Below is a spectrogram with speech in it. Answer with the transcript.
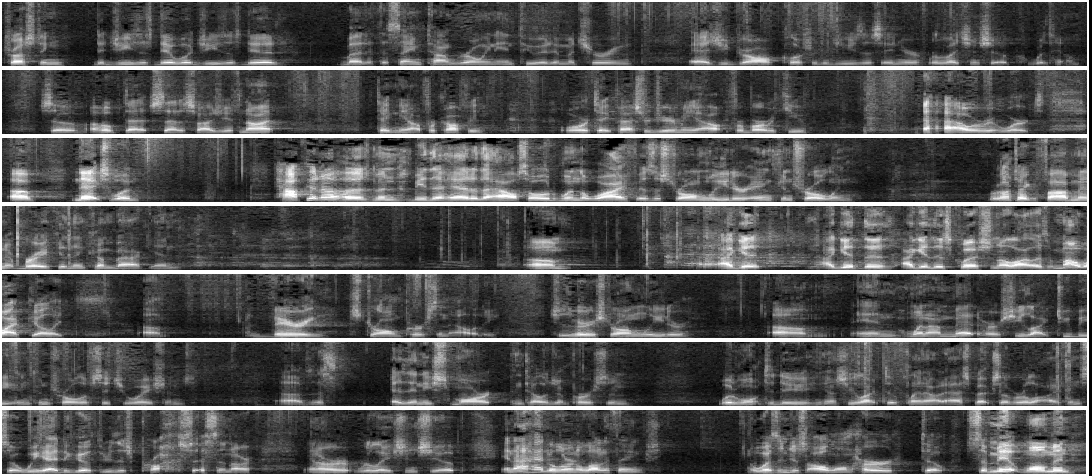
trusting that Jesus did what Jesus did, but at the same time growing into it and maturing as you draw closer to Jesus in your relationship with Him. So I hope that satisfies you. If not, take me out for coffee or take Pastor Jeremy out for barbecue, however it works. Uh, next one. How can a husband be the head of the household when the wife is a strong leader and controlling? We're going to take a five minute break and then come back and. Um, I get, I get the, I get this question a lot. Listen, my wife Kelly, um, very strong personality. She's a very strong leader, um, and when I met her, she liked to be in control of situations. Uh, just as any smart, intelligent person would want to do. You know, she liked to plan out aspects of her life, and so we had to go through this process in our in our relationship, and I had to learn a lot of things. It wasn't just all on her to submit, woman.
